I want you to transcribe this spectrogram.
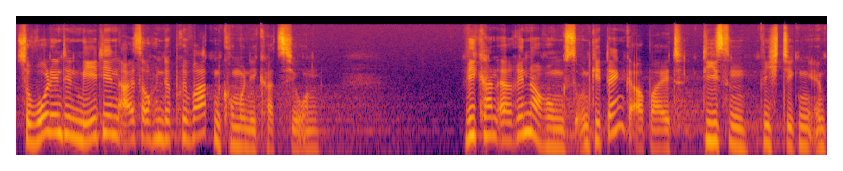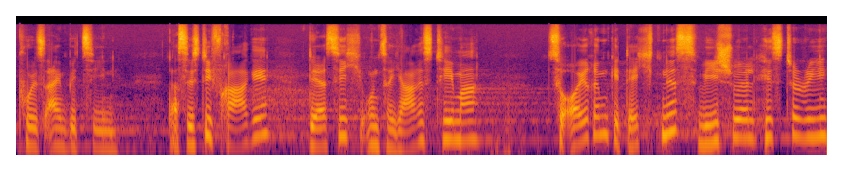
sowohl in den Medien als auch in der privaten Kommunikation. Wie kann Erinnerungs- und Gedenkarbeit diesen wichtigen Impuls einbeziehen? Das ist die Frage, der sich unser Jahresthema zu eurem Gedächtnis Visual History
